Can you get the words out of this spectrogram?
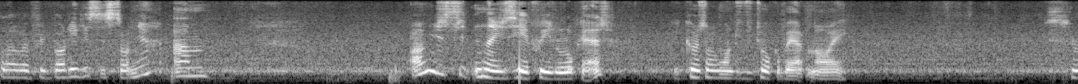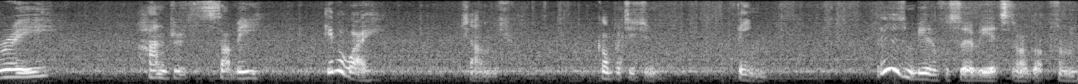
Hello everybody, this is Sonya. Um, I'm just sitting these here for you to look at because I wanted to talk about my 300 subby giveaway challenge competition thing. These are some beautiful serviettes that I got from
